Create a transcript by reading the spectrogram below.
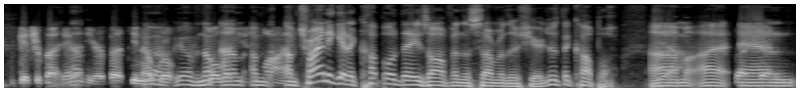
get your butt down here. But, you know, we'll, you have no- we'll I'm, you I'm. I'm trying to get a couple of days off in the summer this year, just a couple. Um, I, But, uh, and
